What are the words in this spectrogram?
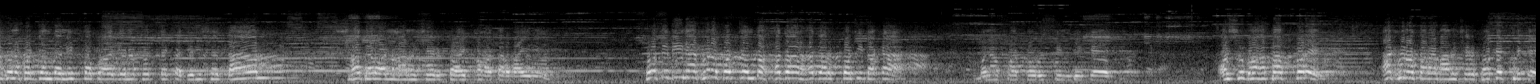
এখনও পর্যন্ত নিত্য প্রয়োজনীয় প্রত্যেকটা জিনিসের দাম সাধারণ মানুষের ক্রয় ক্ষমতার বাইরে। প্রতিদিন এখনও পর্যন্ত হাজার হাজার কোটি টাকা মুনাফাখোর সিন্ডিকেট। অশুভ আপাত করে এখনও তারা মানুষের পকেট থেকে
